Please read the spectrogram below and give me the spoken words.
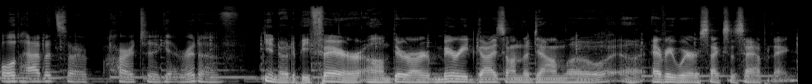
old habits are hard to get rid of. You know, to be fair, um, there are married guys on the down low uh, everywhere sex is happening.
